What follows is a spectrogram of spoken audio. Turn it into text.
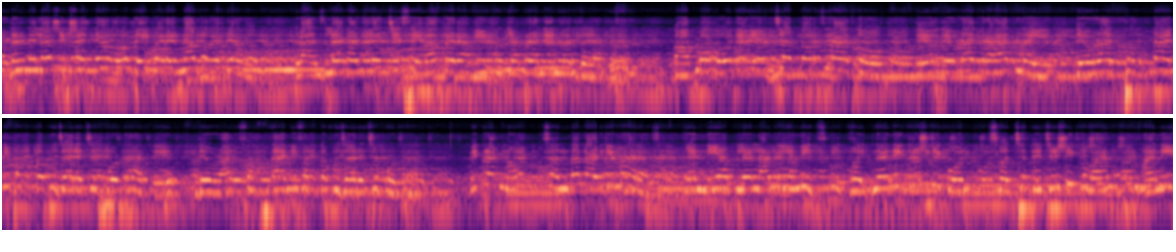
अडाण्याला शिक्षण द्यावं बेघरांना घर द्यावं. रांजल्या गांजल्यांची सेवा करावी मुख्या प्राण्यांवर दया करावी. बाप हो देव यांच्यातच राहतो. देव देवळात राहत नाही. देवळात फक्त आणि फक्त पुजाऱ्याचे पोट राहते. देवळात फक्त आणि फक्त पुजाऱ्याचे पोट राहते. मित्रांनो संत गाडगे महाराज यांनी आपल्याला वैज्ञानिक दृष्टिकोन स्वच्छतेची शिकवण आणि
